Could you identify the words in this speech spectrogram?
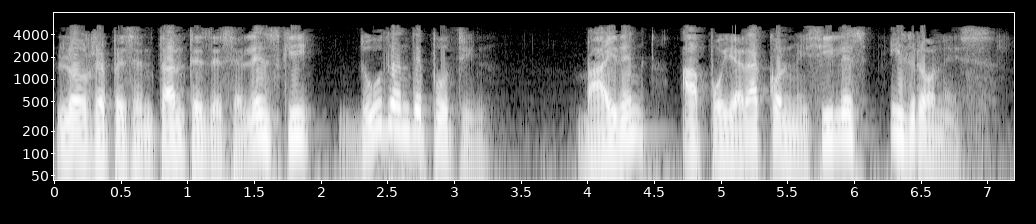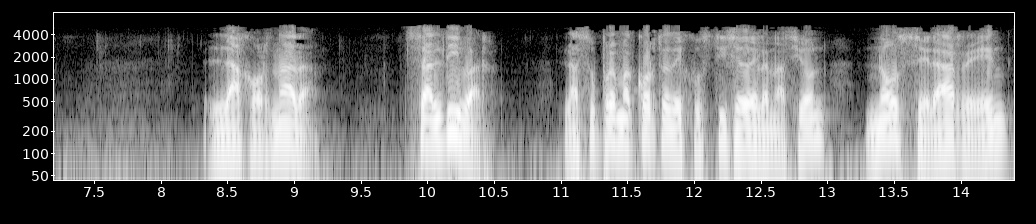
los representantes de Zelensky dudan de Putin. Biden apoyará con misiles y drones. La jornada. Saldívar. La Suprema Corte de Justicia de la Nación no será rehén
